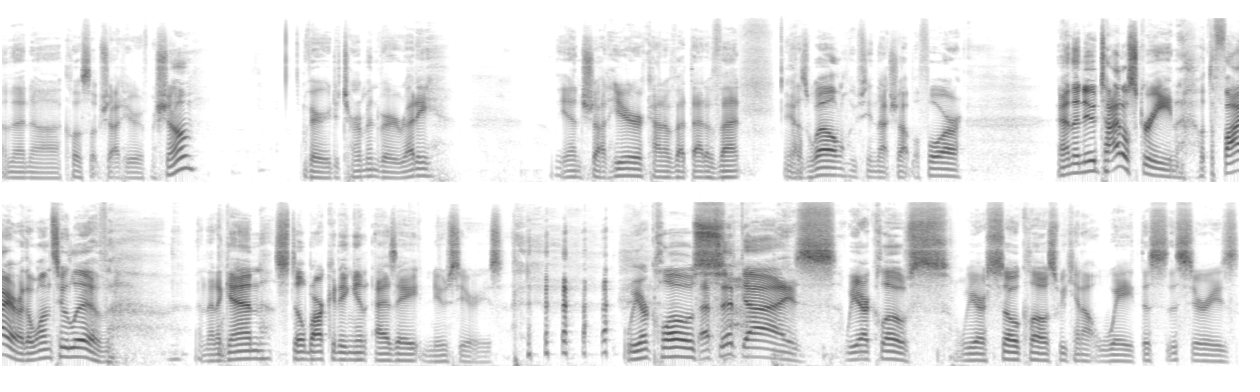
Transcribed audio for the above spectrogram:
And then uh, close up shot here of Michonne. Very determined, very ready. The end shot here, kind of at that event as well. We've seen that shot before. And the new title screen with the fire, the ones who live. And then again, still marketing it as a new series. We are close. That's it, guys. We are close. We are so close. We cannot wait. This this series,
